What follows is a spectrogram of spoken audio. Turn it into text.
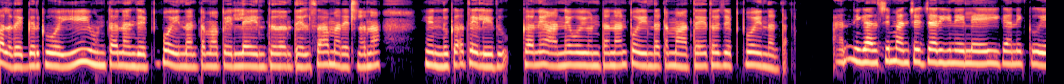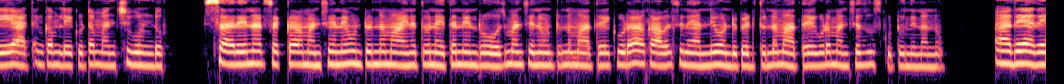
వాళ్ళ దగ్గరికి పోయి ఉంటానని చెప్పి పోయిందంట. మా పెళ్ళి అవుతుందని తెలుసా? మరి ఎట్లనా? ఎందుకో తెలియదు కానీ అన్నే పోయి ఉంటానని పోయిందట మా అత్తయ్యతో చెప్పి పోయిందంట. అన్ని కలిసి మంచిగా జరిగినాయిలే. ఇక నీకు ఏ ఆటంకం లేకుండా మంచిగా ఉండు. సరే నర్సక్క మంచిగానే ఉంటున్నా. మా ఆయనతోనైతే నేను రోజు మంచిగానే ఉంటున్నా. మా అత్తయ్య కూడా కావాల్సినవి అన్నీ వండి పెడుతున్నా. మా అత్తయ్య కూడా మంచిగా చూసుకుంటుంది నన్ను. అదే అదే.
